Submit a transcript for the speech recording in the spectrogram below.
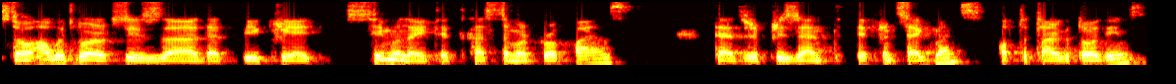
So how it works is uh, that we create simulated customer profiles that represent different segments of the target audience.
